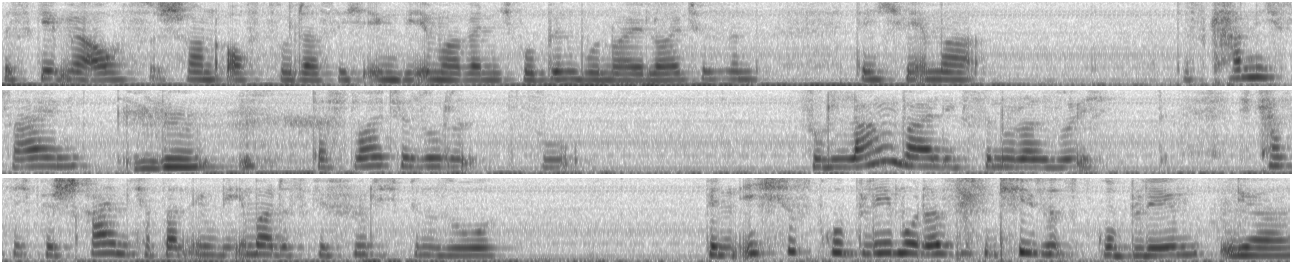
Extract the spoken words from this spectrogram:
Es geht mir auch schon oft so, dass ich irgendwie immer, wenn ich wo bin, wo neue Leute sind, denke ich mir immer, das kann nicht sein, Ja. dass Leute so, so, so langweilig sind oder so. Ich, ich kann es nicht beschreiben. Ich habe dann irgendwie immer das Gefühl, ich bin so, bin ich das Problem oder sind die das Problem? ja.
